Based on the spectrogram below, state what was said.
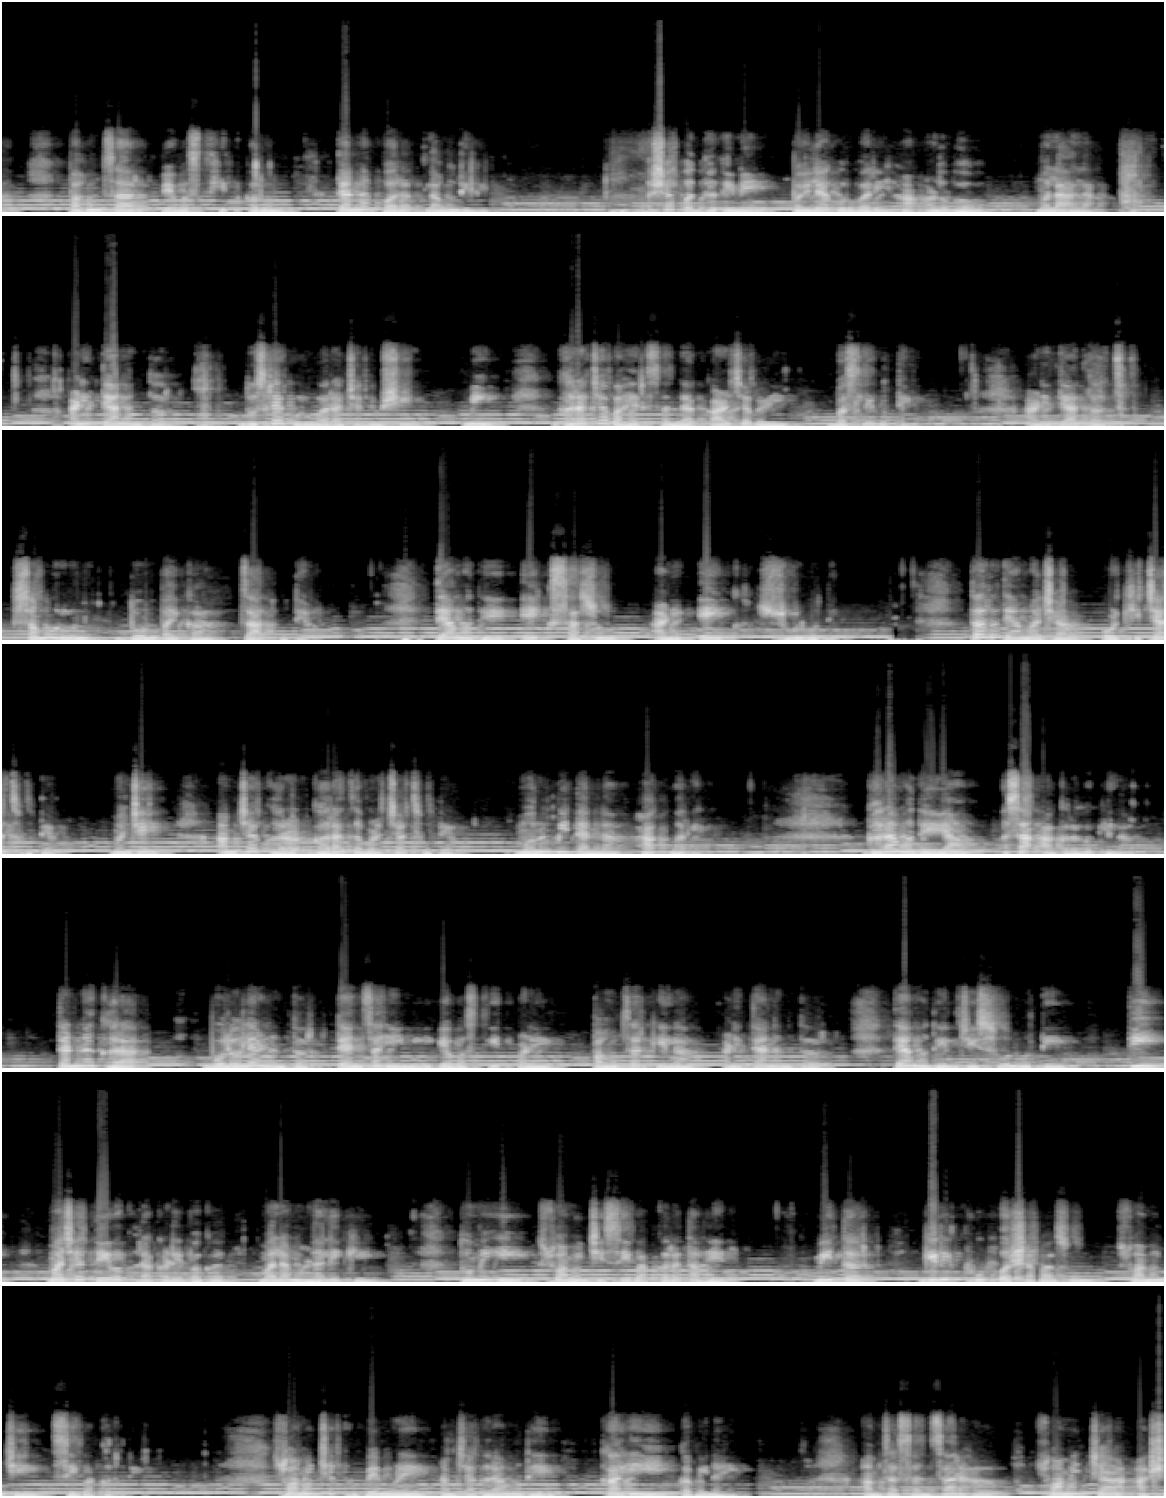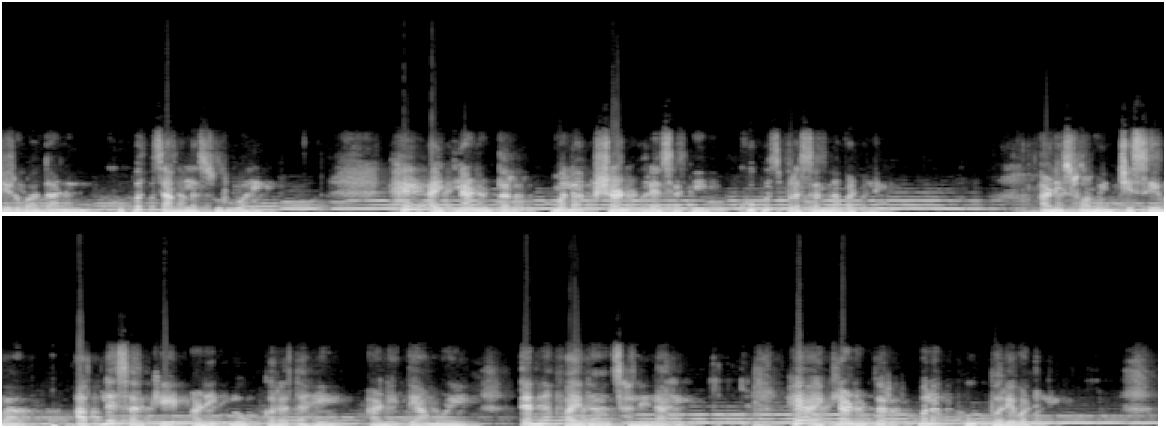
पाहुणचार व्यवस्थित करून त्यांना परत लावून दिली. अशा पद्धतीने पहिल्या गुरुवारी हा अनुभव मला आला. आणि त्यानंतर दुसऱ्या गुरुवाराच्या दिवशी मी घराच्या बाहेर संध्याकाळच्या वेळी बसले होते. आणि त्यातच समोरून दोन बायका जात होत्या. त्यामध्ये एक सासू आणि एक सून होती. तर त्या माझ्या ओळखीच्याच होत्या. म्हणजे आमच्या घर घराजवळच्याच होत्या. म्हणून मी त्यांना हाक मारली. घरामध्ये या असा आग्रह केला. त्यांना घरात बोलवल्यानंतर त्यांचाही मी व्यवस्थितपणे पाहुणचार केला आणि त्यानंतर त्यामधील जी सून होती ती माझ्या देवघराकडे बघत मला म्हणाली की तुम्हीही स्वामींची सेवा करत आहेत. मी तर गेली खूप वर्षापासून स्वामींची सेवा करते. स्वामींच्या कृपेमुळे आमच्या घरामध्ये काहीही कमी नाही. आमचा संसार हा स्वामींच्या आशीर्वादाने खूपच चांगला सुरू आहे. हे ऐकल्यानंतर मला क्षणभरासाठी खूपच प्रसन्न वाटले. आणि स्वामींची सेवा आपल्यासारखे अनेक लोक करत आहे आणि त्यामुळे त्यांना फायदा झालेला आहे. हे ऐकल्यानंतर मला खूप बरे वाटले.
